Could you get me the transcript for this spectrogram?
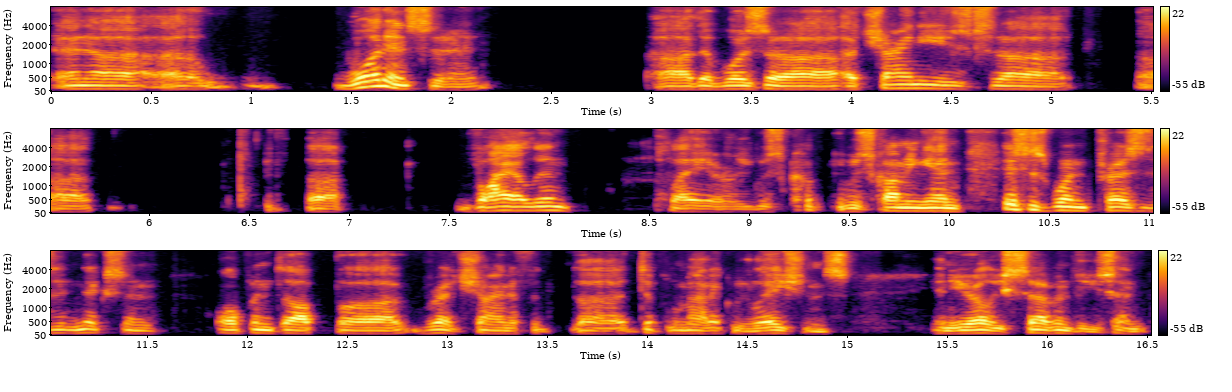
And uh, uh, one incident, uh, there was a Chinese uh, violin player. He was he was coming in. This is when President Nixon opened up Red China for diplomatic relations in the early 70s, and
